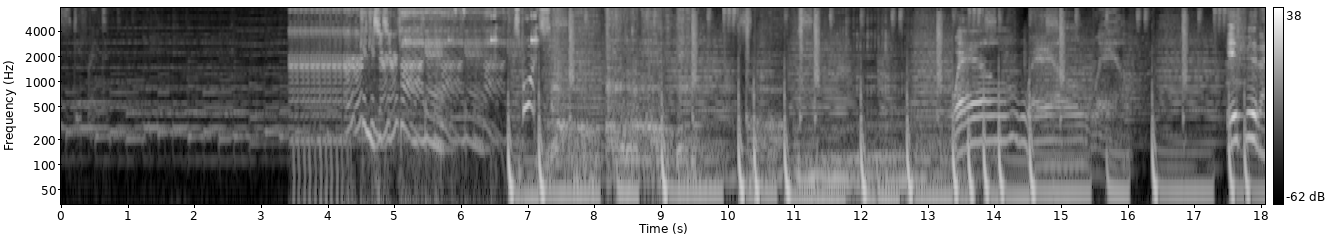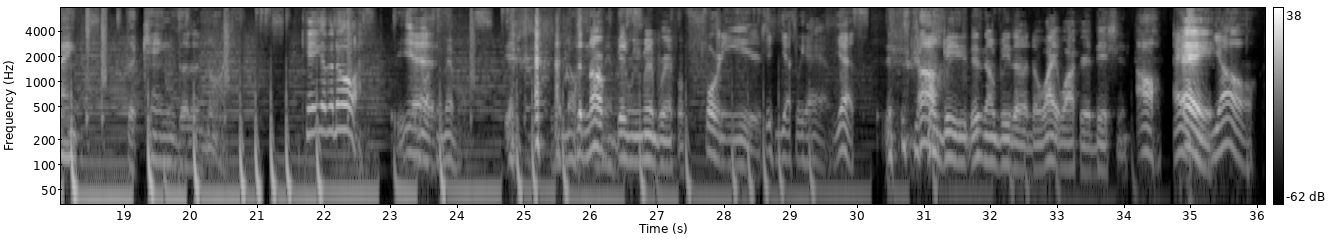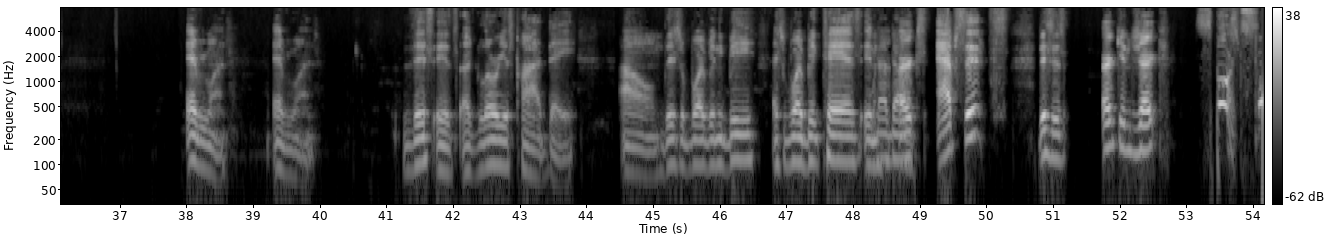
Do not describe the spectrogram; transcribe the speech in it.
just different. Irk and Jerk Podcast. Sports. Well, well, well. If it ain't the Kings of the North. King of the North. Yes. North remembrance. The North North, been remembering for 40 years. yes, we have. Yes. This is gonna Oh. be this is gonna be the the White Walker edition. Oh, Hey. yo. Everyone, everyone, this is a glorious pod day. Um, this is your boy Vinny B. That's your boy Big Tez in What up, dog? Irk's absence. This is Irk and Jerk. Sports.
